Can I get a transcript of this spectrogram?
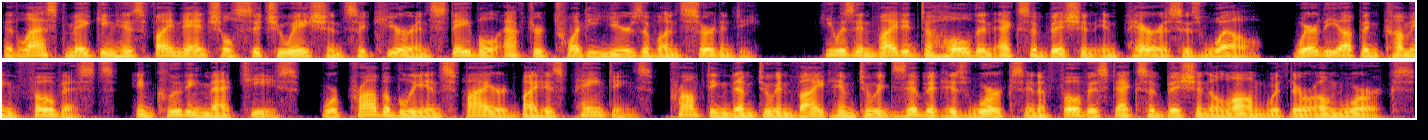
at last making his financial situation secure and stable after 20 years of uncertainty. He was invited to hold an exhibition in Paris as well, where the up-and-coming Fauvists, including Matisse, were probably inspired by his paintings, prompting them to invite him to exhibit his works in a Fauvist exhibition along with their own works.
